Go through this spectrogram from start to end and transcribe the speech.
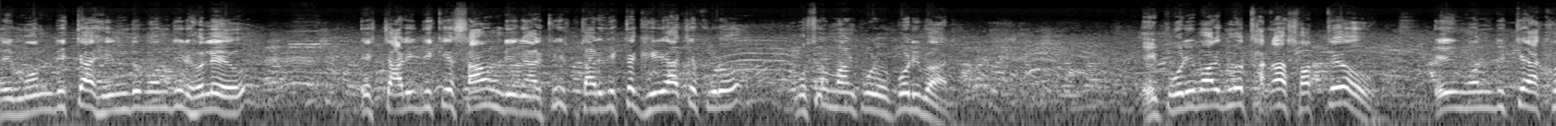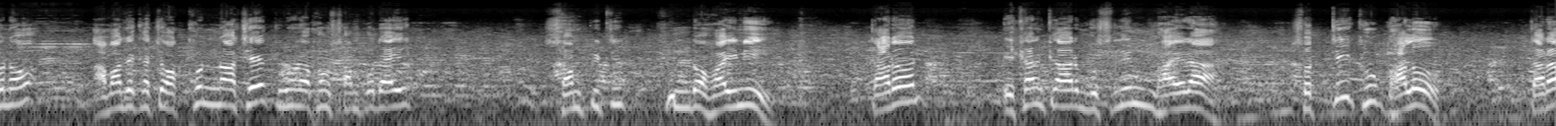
এই মন্দিরটা হিন্দু মন্দির হলেও এর চারিদিকে সাউন্ডিং আর কি, চারিদিকটা ঘিরে আছে পুরো মুসলমান পুরো পরিবার। এই পরিবারগুলো থাকা সত্ত্বেও এই মন্দিরটা এখনও আমাদের কাছে অক্ষুণ্ণ আছে, কোনো রকম সাম্প্রদায়িক সম্প্রীতি হয়নি। কারণ এখানকার মুসলিম ভাইরা সত্যিই খুব ভালো। তারা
